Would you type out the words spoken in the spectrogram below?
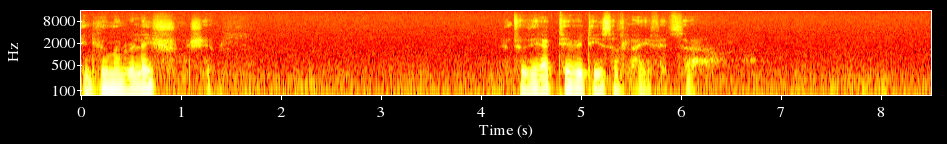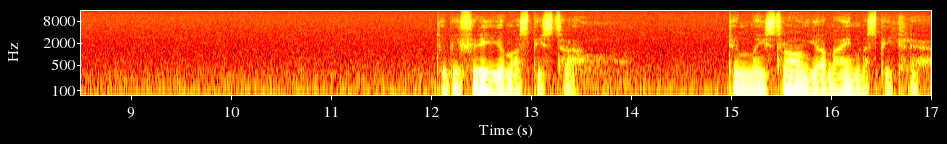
in human relationships and to the activities of life itself. To be free, you must be strong. To be strong, your mind must be clear.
